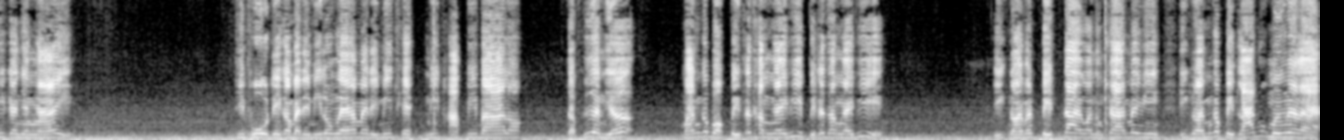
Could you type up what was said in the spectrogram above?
คิดกันยังไง ที่พูดนี่ก็ไม่ได้มีโรงแรมไม่ได้มีเทคมีผับมีบาร์หรอกแต่เพื่อนเยอะ มันก็บอกปิดแล้วทำไงพี่ ปิดแล้วทำไงพี่ อีกหน่อยมันปิดได้วันสงการไม่มีอีกหน่อยมันก็ปิดร้านพวกมึงนั่นแหละ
